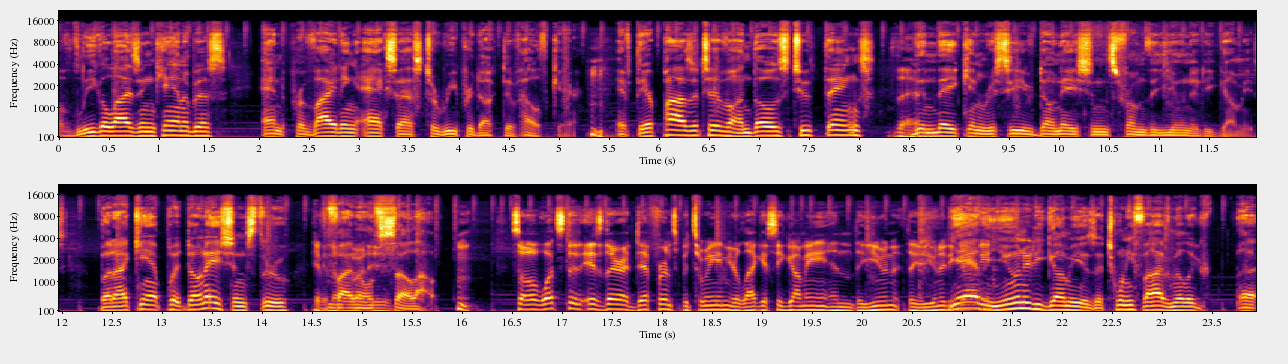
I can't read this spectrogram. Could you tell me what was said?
of legalizing cannabis and providing access to reproductive health care. Hmm. If they're positive on those two things, then, then they can receive donations from the Unity Gummies. But I can't put donations through if, if I don't sell out. Hmm. So what's the? Is there a difference between your legacy gummy and the unit, the Unity? Yeah, gummy? the Unity gummy is a 25 milligram uh,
